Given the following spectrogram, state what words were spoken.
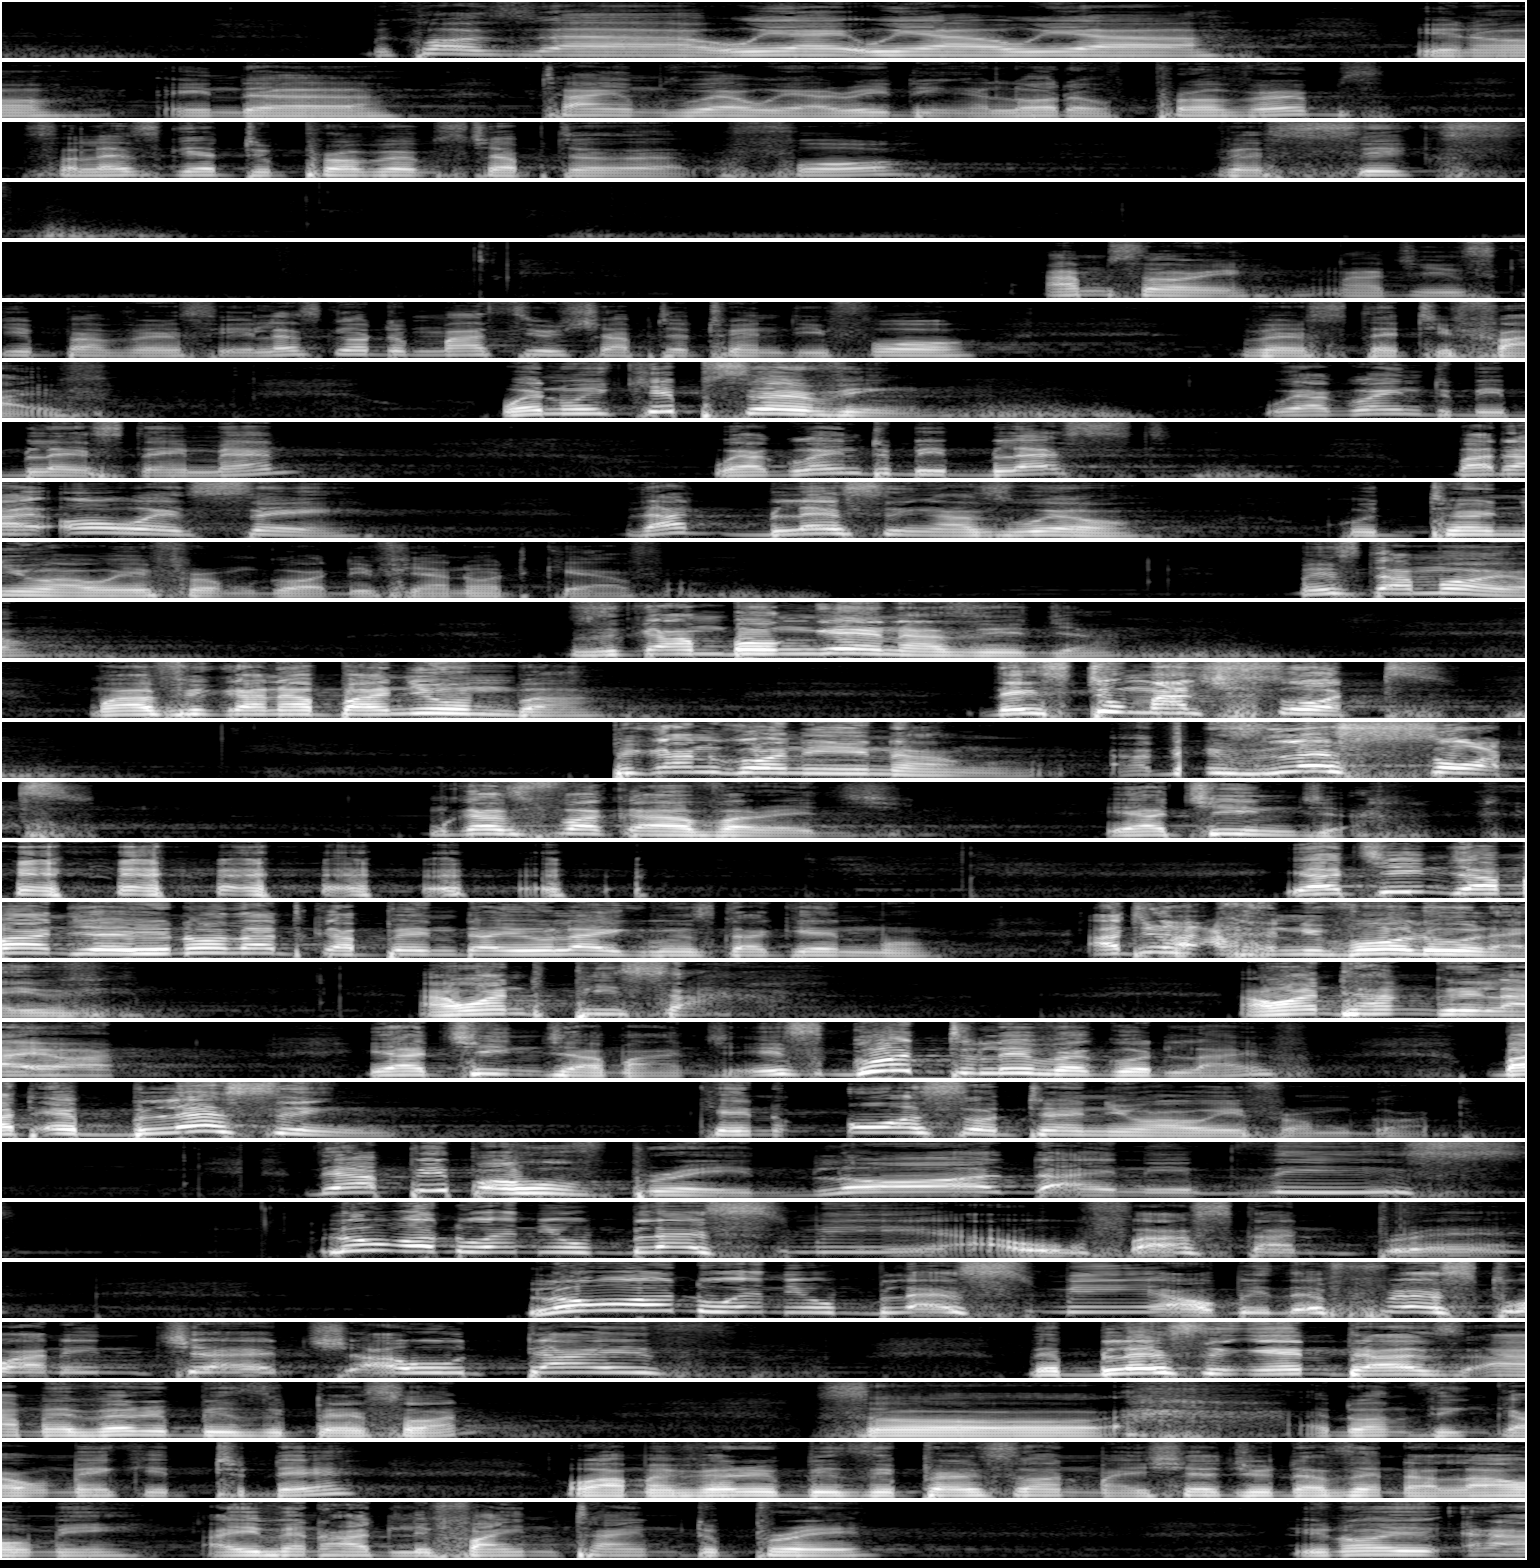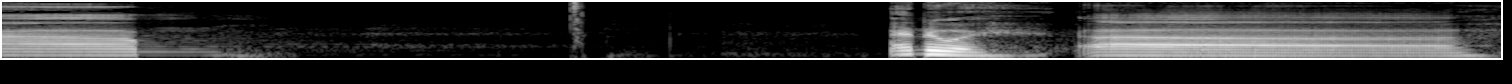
because uh, we, are, we, are, we are, you know, in the times where we are reading a lot of Proverbs. So let's get to Proverbs chapter 4, verse 6. I'm sorry, Nachi, skip a verse here. Let's go to Matthew chapter 24, verse 35. When we keep serving, we are going to be blessed. Amen? We are going to be blessed. But I always say that blessing as well could turn you away from God if you're not careful. Mr. Moyo, zikambongena zija mwafika na panyumba there's too much thought pikani koni inangu uh, there's less thought mkazifaka average yachinja yachinja manje you know that carpenter you like mr kenmo ati ah, nivolula hivi I want pizza. I want hungry lion. Yeah, chinja manje. It's good to live a good life, but a blessing can also turn you away from God. There are people who've prayed, Lord, I need this. Lord, when you bless me, I will fast and pray. Lord, when you bless me, I'll be the first one in church. I will tithe. The blessing enters. I'm a very busy person. So I don't think I'll make it today. Or I'm a very busy person. My schedule doesn't allow me. I even hardly find time to pray. You know, um, anyway, uh,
